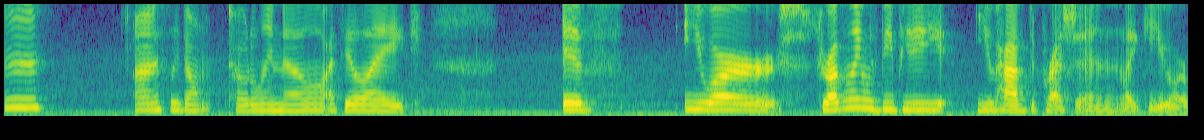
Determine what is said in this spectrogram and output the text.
Mm, honestly, don't totally know. I feel like if you are struggling with BPD, you have depression. Like you are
